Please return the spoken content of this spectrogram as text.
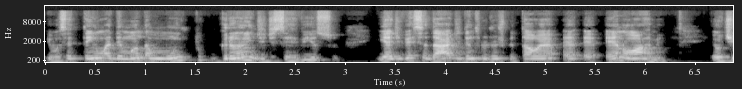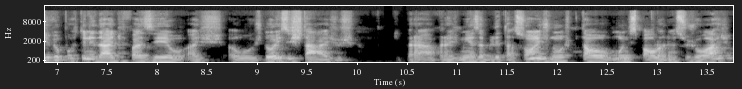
e você tem uma demanda muito grande de serviço e a diversidade dentro de um hospital é, é, é, é enorme. Eu tive a oportunidade de fazer as, os dois estágios para as minhas habilitações no Hospital Municipal Lourenço Jorge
